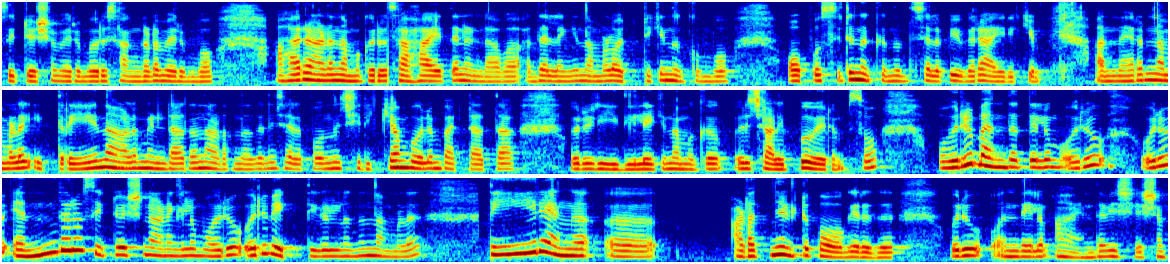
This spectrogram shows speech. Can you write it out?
സിറ്റുവേഷൻ വരുമ്പോൾ ഒരു സങ്കടം വരുമ്പോൾ ആരാണ് നമുക്കൊരു സഹായത്തിന് ഉണ്ടാവുക അതല്ലെങ്കിൽ നമ്മൾ ഒറ്റയ്ക്ക് നിൽക്കുമ്പോൾ ഓപ്പോസിറ്റ് നിൽക്കുന്നത് ചിലപ്പോൾ ഇവരായിരിക്കും. അന്നേരം നമ്മൾ ഇത്രയും നാൾ മിണ്ടാതെ നടന്നതിന് ചിലപ്പോൾ ഒന്ന് ചിരിക്കാൻ പോലും പറ്റാത്ത ഒരു രീതിയിലേക്ക് നമുക്ക് ഒരു ചളിപ്പ് വരും. സോ ഒരു ബന്ധത്തിലും ഒരു ഒരു എന്തൊരു സിറ്റുവേഷൻ ആണെങ്കിലും ഒരു ഒരു വ്യക്തികളിൽ നിന്നും നമ്മൾ തീരെ അങ്ങ് അടഞ്ഞിട്ട് പോകരുത്. ഒരു എന്തെങ്കിലും ആ എന്താ വിശേഷം?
